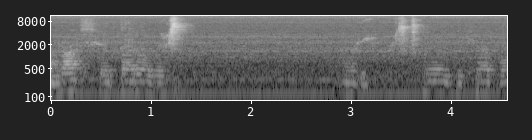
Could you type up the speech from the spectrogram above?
I over. Really be careful.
